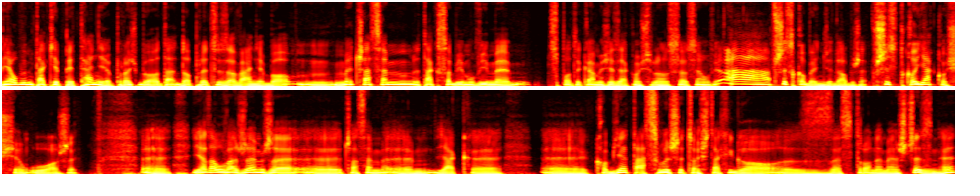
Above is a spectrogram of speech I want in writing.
miałbym takie pytanie, prośbę o doprecyzowanie, bo my czasem tak sobie mówimy, spotykamy się z jakąś sytuacją, mówię, a wszystko będzie dobrze, wszystko jakoś się ułoży. E, ja zauważyłem, że e, czasem jak e, E, kobieta słyszy coś takiego ze strony mężczyzny,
